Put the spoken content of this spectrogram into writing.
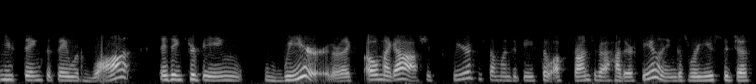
you think that they would want, they think you're being weird or like, oh my gosh, it's weird for someone to be so upfront about how they're feeling because we're used to just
